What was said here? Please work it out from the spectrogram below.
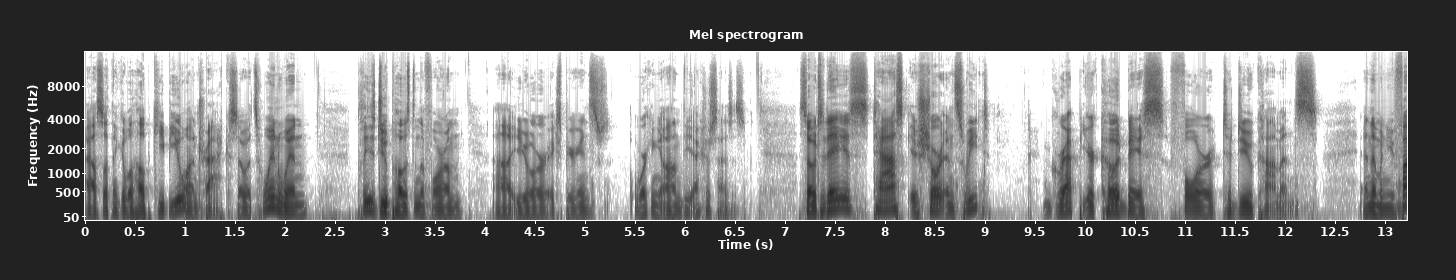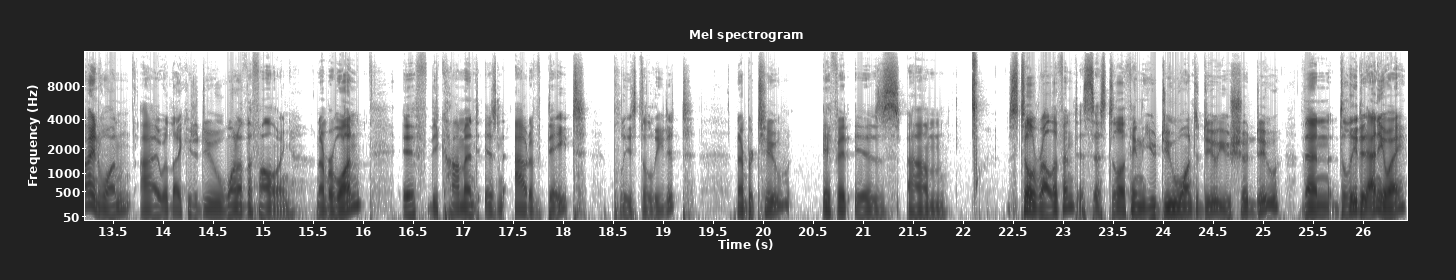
I also think it will help keep you on track. So it's win win. Please do post in the forum uh, your experience working on the exercises. So today's task is short and sweet. Grep your code base for to do comments. And then when you find one, I would like you to do one of the following. Number one, if the comment is out of date, please delete it. Number two, if it is um, still relevant, it's still a thing that you do want to do, you should do, then delete it anyway,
